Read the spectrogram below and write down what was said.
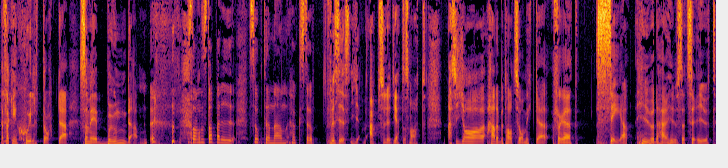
En fucking skyltdocka som är bunden. Som de stoppar i soptunnan högst upp. Precis, ja, absolut jättesmart. Alltså jag hade betalat så mycket för att se hur det här huset ser ut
